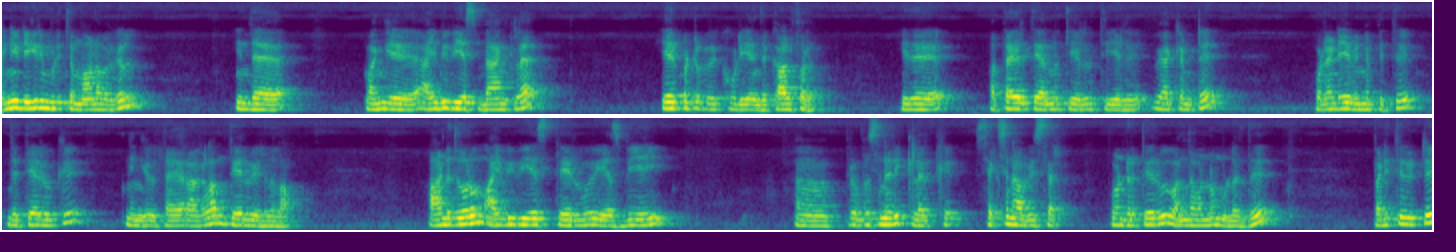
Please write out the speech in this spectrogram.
எனி டிகிரி முடித்த மாணவர்கள் இந்த வங்கி ஐபிபிஎஸ் பேங்க்கில் ஏற்பட்டிருக்கக்கூடிய இந்த கால்ஃபர் இது பத்தாயிரத்தி இரநூத்தி எழுபத்தி ஏழு வேக்கண்ட்டு உடனே விண்ணப்பித்து இந்த தேர்வுக்கு நீங்கள் தயாராகலாம் தேர்வு எழுதலாம். ஆண்டுதோறும் ஐபிபிஎஸ் தேர்வு SBI probationary clerk section officer போன்ற தேர்வு வந்த வண்ணம் உள்ளது. படித்துவிட்டு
